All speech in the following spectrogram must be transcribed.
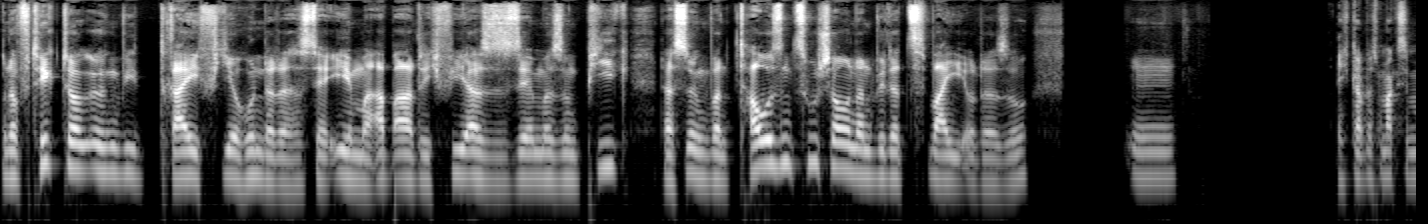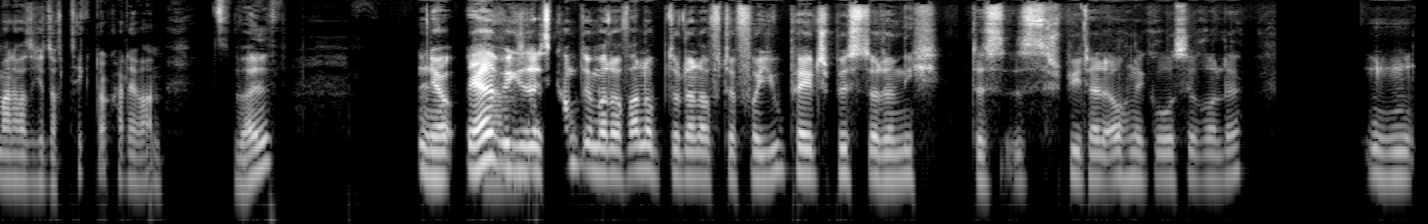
Und auf TikTok irgendwie 300, 400, das ist ja eh immer abartig viel. Also es ist ja immer so ein Peak, da ist irgendwann 1000 Zuschauer und dann wieder zwei oder so. Mhm. Ich glaube, das Maximale, was ich jetzt auf TikTok hatte, waren 12. Ja, ja wie Ähm. gesagt, es kommt immer darauf an, ob du dann auf der For You-Page bist oder nicht. Das, das spielt halt auch eine große Rolle. Mhm.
